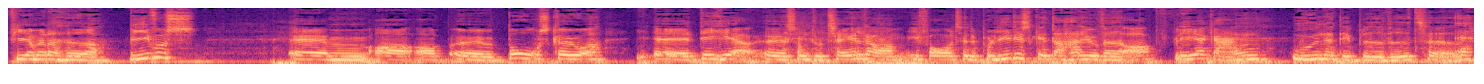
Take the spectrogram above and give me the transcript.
firma, der hedder Vivus. Øhm, og og øh, Bo skriver, øh, det her, øh, som du talte om i forhold til det politiske, der har det jo været op flere gange, uden at det er blevet vedtaget. Ja.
